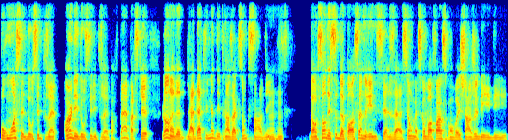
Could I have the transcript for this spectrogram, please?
pour moi, c'est le dossier le plus un des dossiers les plus importants parce que là, on a la date limite des transactions qui s'en vient. Mm-hmm. Donc, si on décide de passer à une réinitialisation, mais ce qu'on va faire, c'est qu'on va échanger des,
